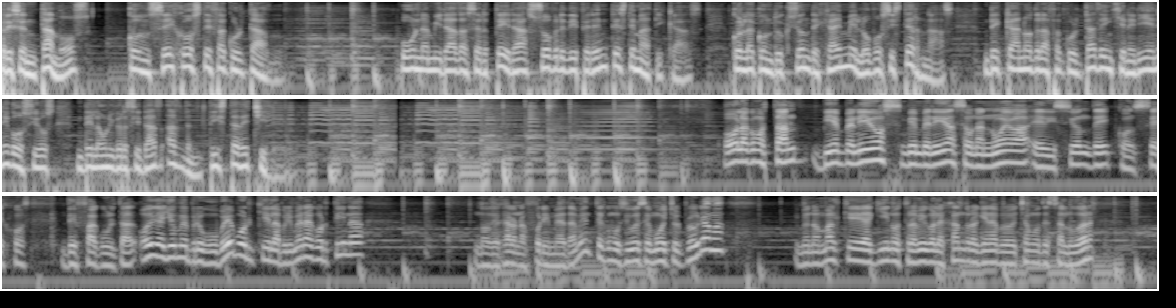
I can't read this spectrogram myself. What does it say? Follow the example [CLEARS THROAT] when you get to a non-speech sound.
Presentamos Consejos de Facultad. Una mirada certera sobre diferentes temáticas, con la conducción de Jaime Lobo Cisternas, decano de la Facultad de Ingeniería y Negocios de la Universidad Adventista de Chile. Hola, ¿cómo están? Bienvenidos, bienvenidas a una nueva edición de Consejos de Facultad. Oiga, yo me preocupé porque la primera cortina nos dejaron afuera inmediatamente, como si hubiésemos hecho el programa. Y menos mal que aquí nuestro amigo Alejandro, a quien aprovechamos de saludar,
